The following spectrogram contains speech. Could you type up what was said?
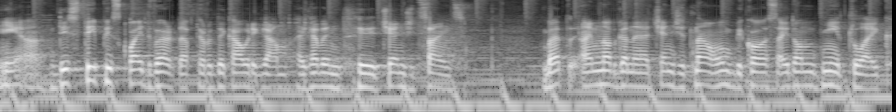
Yeah, this tip is quite weird after the Kauri gum, I haven't uh, changed signs. But I'm not gonna change it now, because I don't need like...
